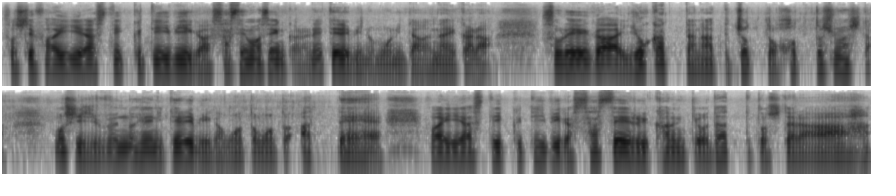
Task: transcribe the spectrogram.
そして FirestickTV がさせませんからね。テレビのモニターがないから。それが良かったなってちょっとホッとしました。もし自分の部屋にテレビがもともとあってァイヤースティック TV がさせる環境だったとしたら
